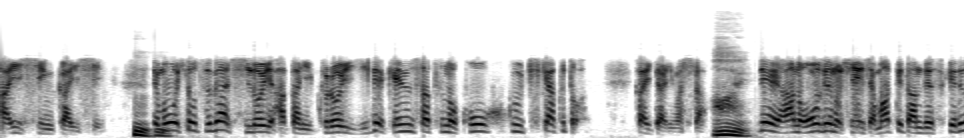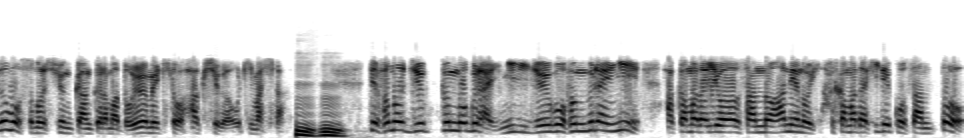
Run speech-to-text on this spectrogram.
再審開始。でもう一つが白い旗に黒い字で検察の広告棄却と書いてありました。はい、で、あの、大勢の支援者待ってたんですけれども、その瞬間から、まあ、どよめきと拍手が起きました。うんうん、で、その10分後ぐらい、2時15分ぐらいに、袴田巌さんの姉の袴田秀子さんと、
